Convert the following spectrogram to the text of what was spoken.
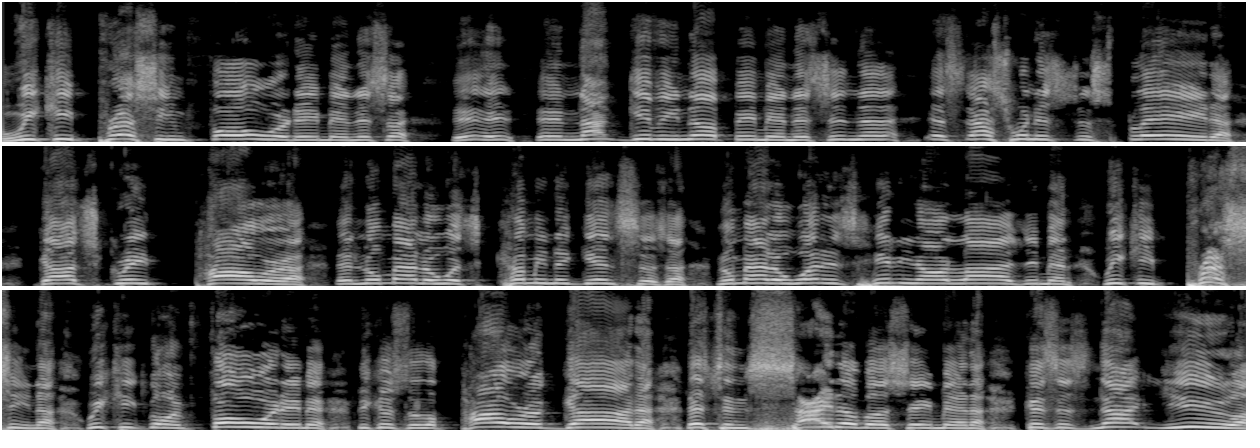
When we keep pressing forward, amen, it's a, it, it, not giving up, amen. It's in the, it's, that's when it's displayed uh, God's great power uh, that no matter what's coming against us, uh, no matter what is hitting our lives, amen, we keep pressing, uh, we keep going forward, amen, because of the power of God uh, that's inside of us, amen. Because uh, it's not you,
